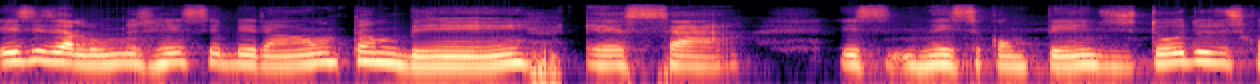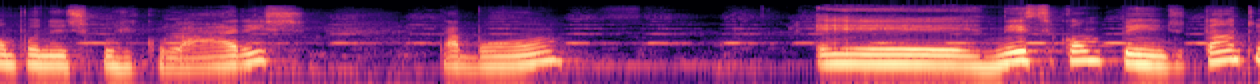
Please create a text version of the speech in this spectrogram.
Esses alunos receberão também essa esse, nesse compêndio de todos os componentes curriculares, tá bom? É, nesse compêndio, tanto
